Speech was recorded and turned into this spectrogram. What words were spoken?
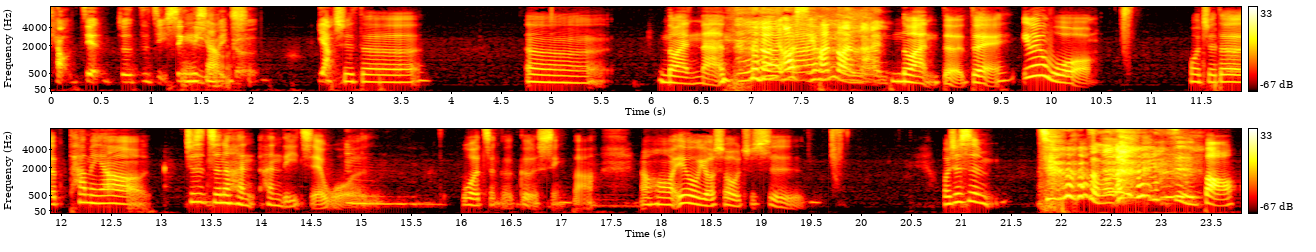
条件？就是自己心里有一个样子觉得，嗯、暖男。哦，喜欢暖男，暖的，对，因为我我觉得他们要就是真的很很理解我、嗯我整个个性吧。然后，因为我有时候就是我就是 怎么了？自爆，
